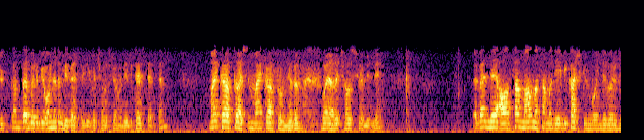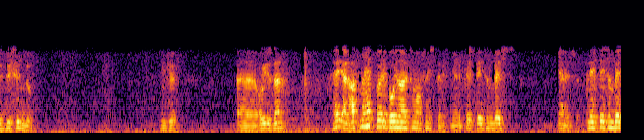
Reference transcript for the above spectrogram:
dükkanda böyle bir oynadım bir 5 dakika çalışıyor mu diye bir test ettim. Minecraft'ı açtım. Minecraft oynadım. Bayağı da çalışıyor bildiğin. Ve ben de alsam mı almasam mı diye birkaç gün boyunca böyle bir düşündüm. Çünkü eee, o yüzden he, yani aslında hep böyle bir oyun aletim olsun istemiştim. Yani PlayStation 5 yani PlayStation 5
